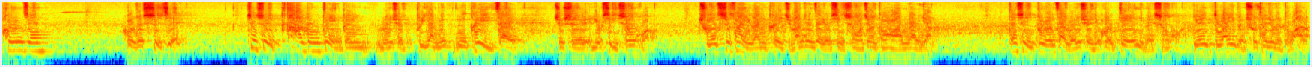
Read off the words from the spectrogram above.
空间或者说世界，就是它跟电影跟文学不一样。你你可以在就是游戏里生活，除了吃饭以外，你可以完全在游戏里生活，就像童话玩家一样。但是你不能在文学里或者电影里面生活，因为读完一本书，它就是读完了。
